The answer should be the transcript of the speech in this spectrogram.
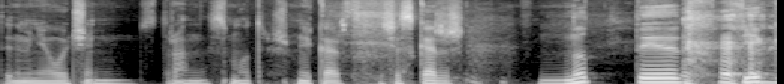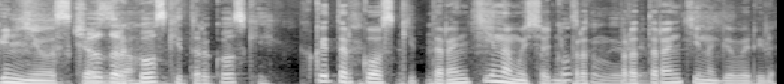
Ты на меня очень странно смотришь. Мне кажется, ты сейчас скажешь, ну ты фигню сказал. Что Тарковский, Тарковский? Какой Тарковский? Тарантино мы сегодня про, про Тарантино говорили.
